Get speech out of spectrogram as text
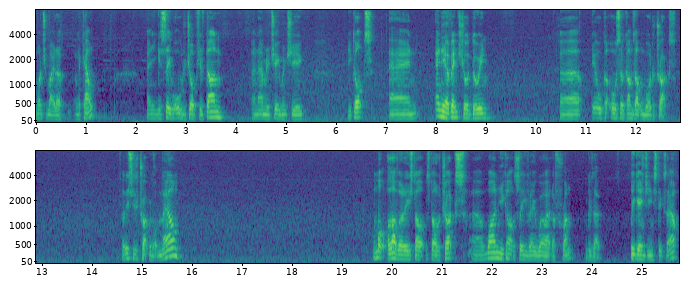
once you've made a, an account and you can see what all the jobs you've done and how many achievements you you got and any events you're doing uh, it also comes up in World of Trucks. So this is the truck we've got now. I'm not a lover of these style, style trucks. Uh, one, you can't see very well out the front because that big engine sticks out.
